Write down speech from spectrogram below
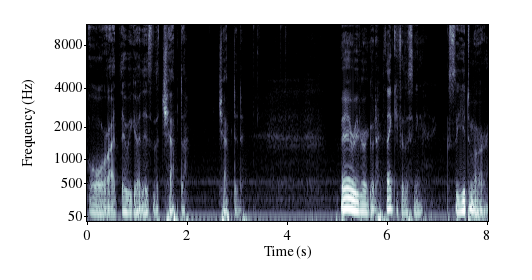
All right, there we go. There's the chapter. Chaptered. Very, very good. Thank you for listening. See you tomorrow.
